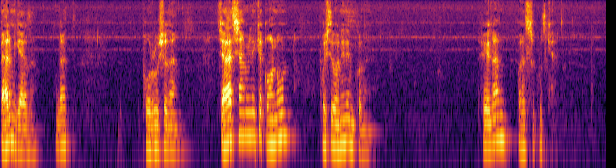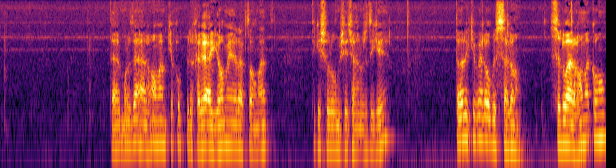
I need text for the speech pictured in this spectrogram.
برمیگردن. اینقدر پررو شدن. جهتش هم اینه که قانون پشتیبانی نمی‌کنه. فعلا باید سکوت کرد. در مورد ارهام هم که خب بالاخره ایام رفت آمد دیگه شروع میشه چند روز دیگه. داره که ولو به سلام سلو ارهامکم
